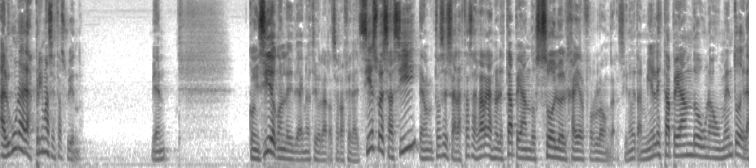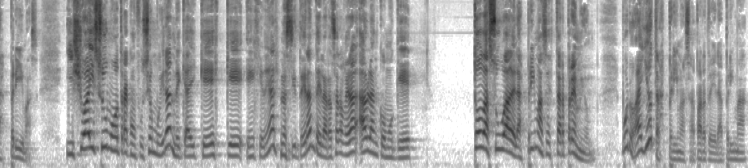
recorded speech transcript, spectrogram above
Alguna de las primas está subiendo. Bien. Coincido con el diagnóstico de la Reserva Federal. Si eso es así, entonces a las tasas largas no le está pegando solo el higher for longer, sino que también le está pegando un aumento de las primas. Y yo ahí sumo otra confusión muy grande que hay, que es que en general los integrantes de la Reserva Federal hablan como que toda suba de las primas es estar premium. Bueno, hay otras primas aparte de la prima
